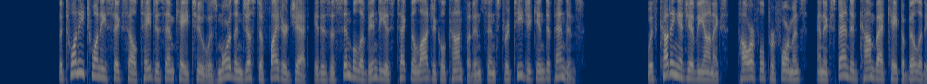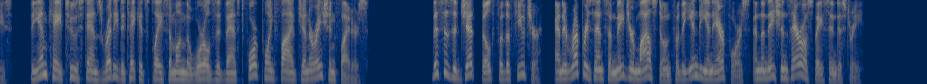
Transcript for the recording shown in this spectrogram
The 2026 HAL Tejas Mk2 is more than just a fighter jet, it is a symbol of India's technological confidence and strategic independence. With cutting edge avionics, powerful performance, and expanded combat capabilities, the Mk2 stands ready to take its place among the world's advanced 4.5 generation fighters. This is a jet built for the future and it represents a major milestone for the Indian Air Force and the nation's aerospace industry.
